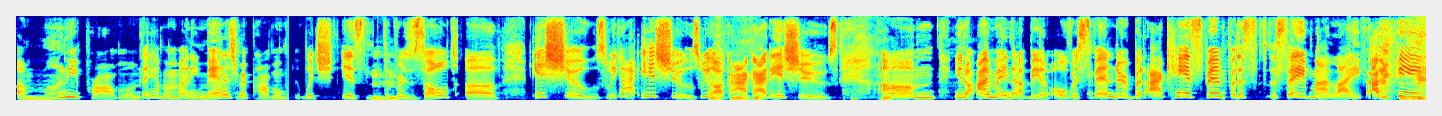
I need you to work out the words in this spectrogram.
a money problem. They have a money management problem, which is the hmm result of issues. We got issues. We all I got issues. Um, you know, I may not be an overspender, but I can't spend for this to save my life. I mean,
